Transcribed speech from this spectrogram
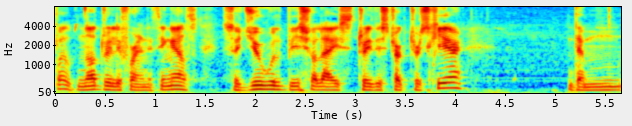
well not really for anything else. So you will visualize 3d structures here the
